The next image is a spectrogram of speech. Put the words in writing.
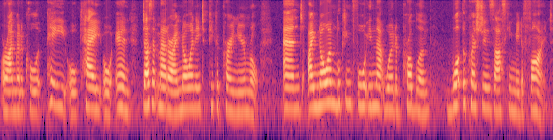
or I'm going to call it P or K or N. Doesn't matter. I know I need to pick a pronumeral and I know I'm looking for in that worded problem what the question is asking me to find.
